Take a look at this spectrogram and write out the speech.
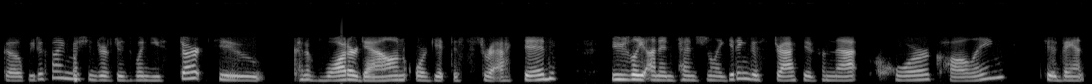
scope, we define mission drift as when you start to kind of water down or get distracted, usually unintentionally, getting distracted from that core calling to advance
